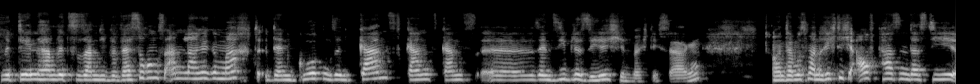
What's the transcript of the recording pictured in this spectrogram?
mit denen haben wir zusammen die Bewässerungsanlage gemacht, denn Gurken sind ganz, ganz, ganz äh, sensible Seelchen, möchte ich sagen. Und da muss man richtig aufpassen, dass die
